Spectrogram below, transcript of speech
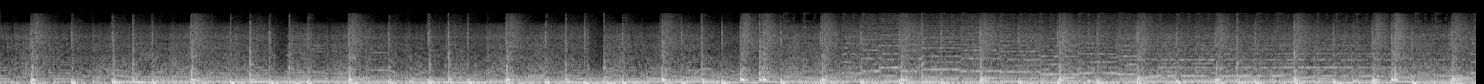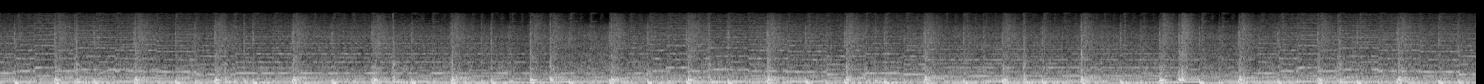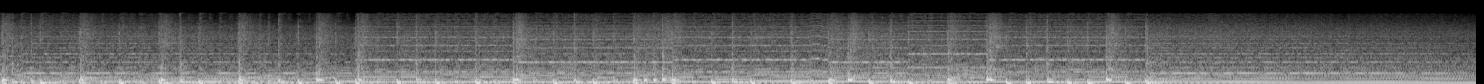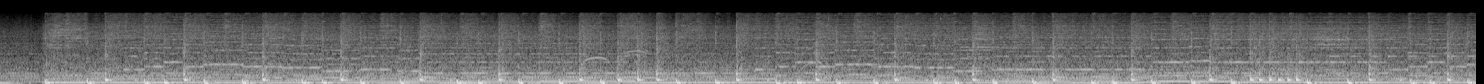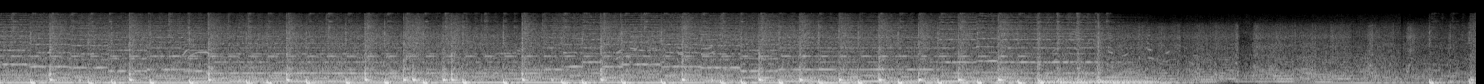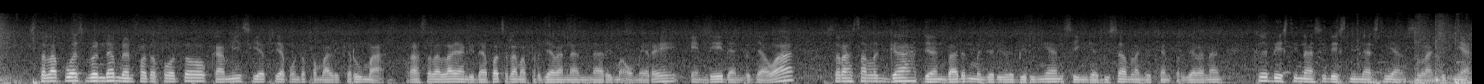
Setelah puas berendam dan foto-foto, kami siap-siap untuk kembali ke rumah. Rasa lelah yang didapat selama perjalanan dari Maumere, Ende, dan Bejawa serasa lega dan badan menjadi lebih ringan sehingga bisa melanjutkan perjalanan ke destinasi-destinasi yang selanjutnya.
